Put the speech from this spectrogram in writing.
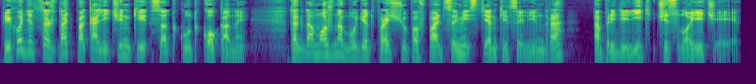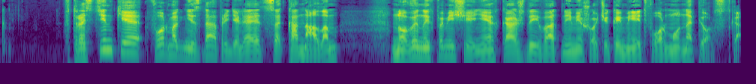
Приходится ждать, пока личинки соткут коконы. Тогда можно будет, прощупав пальцами стенки цилиндра, определить число ячеек. В тростинке форма гнезда определяется каналом, но в иных помещениях каждый ватный мешочек имеет форму наперстка.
